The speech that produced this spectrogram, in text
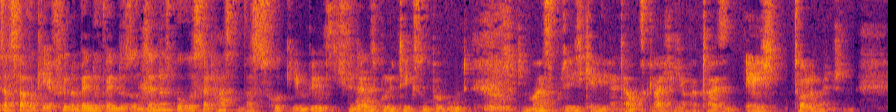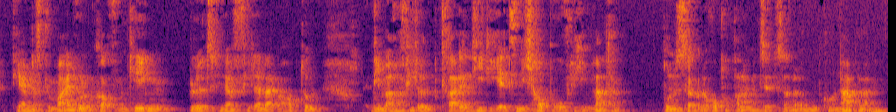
Das- war wirklich erfüllend. Und wenn du, wenn du so ein Sendungsbewusstsein hast und was zurückgeben willst, ich finde Ja. deine Politik super gut. Die meisten Politiker, die ich kennengelernt habe, uns gleich welcher Partei, sind echt tolle Menschen. Die haben das Gemeinwohl im Kopf und gegen Blödsinner vielerlei Behauptungen. Die machen viel und gerade die, die jetzt nicht hauptberuflich im Landtag, Bundestag oder Europaparlament sitzen, sondern irgendwo im Kommunalparlament,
